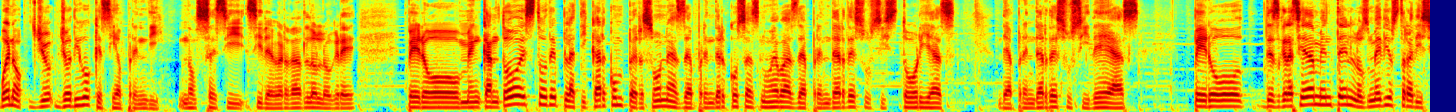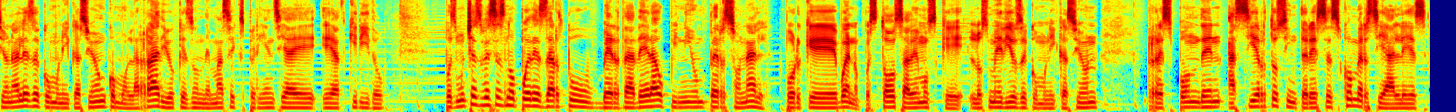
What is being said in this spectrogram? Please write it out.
Bueno, yo, yo digo que sí aprendí, no sé si, si de verdad lo logré, pero me encantó esto de platicar con personas, de aprender cosas nuevas, de aprender de sus historias, de aprender de sus ideas, pero desgraciadamente en los medios tradicionales de comunicación como la radio, que es donde más experiencia he, adquirido, pues muchas veces no puedes dar tu verdadera opinión personal, porque bueno, pues todos sabemos que los medios de comunicación responden a ciertos intereses comerciales,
